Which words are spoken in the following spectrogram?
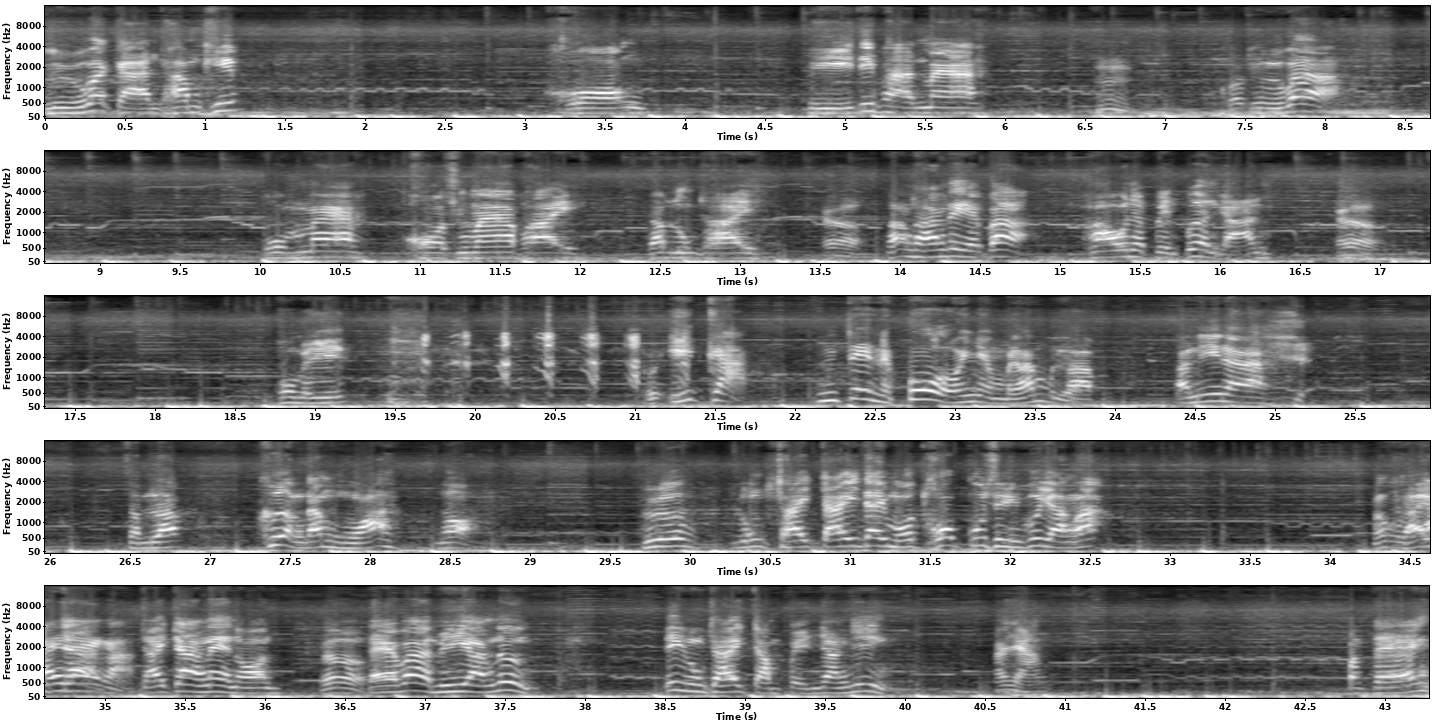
หรือว่าการทำคลิป ของปีที่ผ่านมาอืมก็ถือว่า ผมมาขอสุมาอภัย กับลุงชัยเออทั้งทางๆที่ว่าเขาเนี่ยเป็นเพื่อนกันเออผมไม่ยิดก็อีกอะมึงเต้นน่ะโป้อย่างไปละหมื่นครับ อันนี้นะสำหรับเครื่องดำหัวเนาะคือลุงชัยใจได้หมดครบกูสิ่งกูอย่างละมันก็ใจใช้ได้จ้างอะใจจ้างแน่นอน เออแต่ว่ามีอย่างหนึ่งที่ลุงชัยจำเป็นอย่างยิ่งอะอย่าง มันแตง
